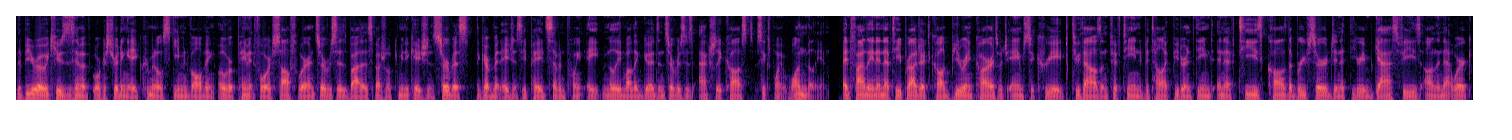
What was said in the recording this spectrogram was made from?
The bureau accuses him of orchestrating a criminal scheme involving overpayment for software and services by the special communications service. The government agency paid 7.8 million while the goods and services actually cost 6.1 million. And finally, an NFT project called Buterin Cards, which aims to create 2015 Vitalik Buterin themed NFTs, caused a brief surge in Ethereum gas fees on the network.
